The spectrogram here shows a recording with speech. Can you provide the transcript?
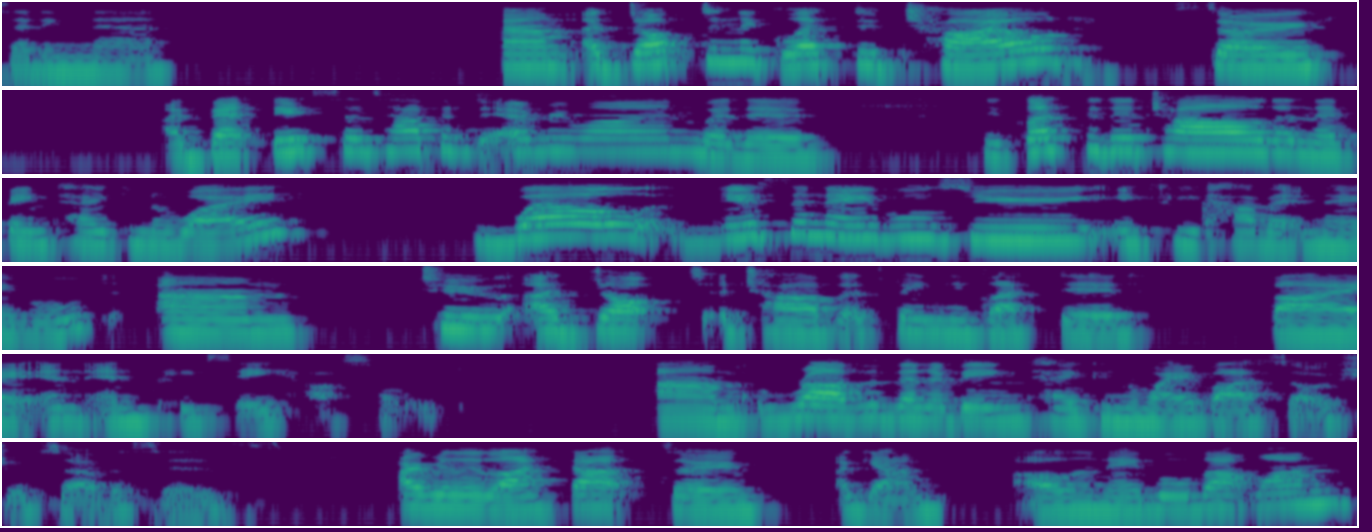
setting there. Um, adopt a neglected child. So I bet this has happened to everyone where they've neglected a child and they've been taken away. Well, this enables you, if you have it enabled, um, to adopt a child that's been neglected by an NPC household um, rather than it being taken away by social services. I really like that, so again, I'll enable that one.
